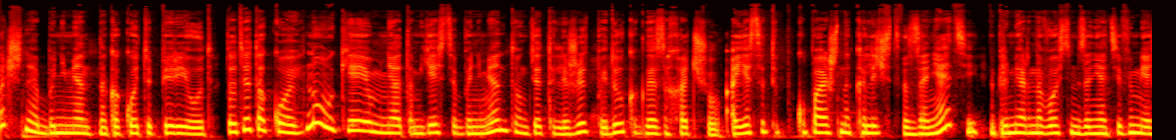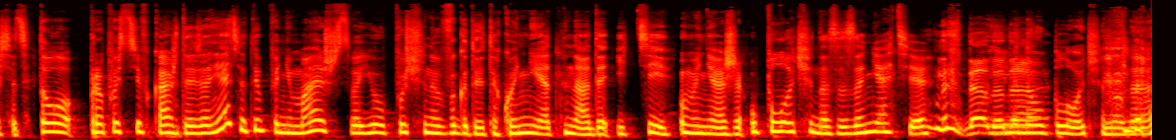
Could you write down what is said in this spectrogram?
бессрочный абонемент на какой-то период, то ты такой, ну окей, у меня там есть абонемент, он где-то лежит, пойду, когда захочу. А если ты покупаешь на количество занятий, например, на 8 занятий в месяц, то, пропустив каждое занятие, ты понимаешь свою упущенную выгоду и такой, нет, надо идти. У меня же уплочено за занятие. Именно Да-да-да. уплочено, да.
